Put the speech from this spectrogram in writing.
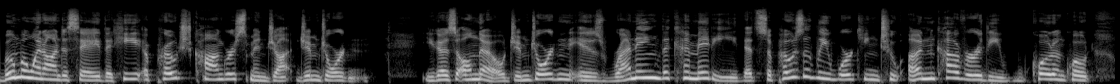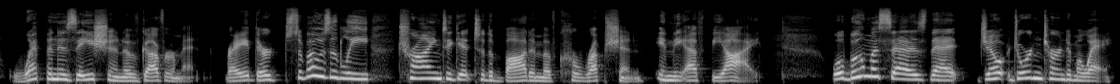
Buma went on to say that he approached Congressman jo- Jim Jordan you guys all know Jim Jordan is running the committee that's supposedly working to uncover the quote unquote weaponization of government, right? They're supposedly trying to get to the bottom of corruption in the FBI. Well, Buma says that jo- Jordan turned him away.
